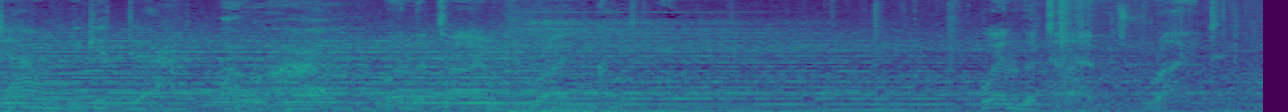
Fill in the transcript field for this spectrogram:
Down when we get there. When the time is right. When the time is right.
